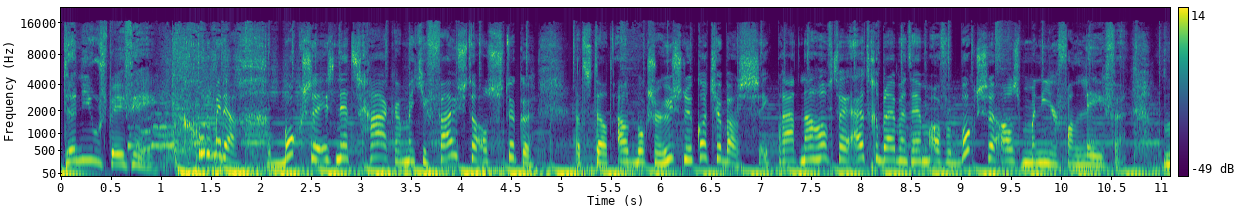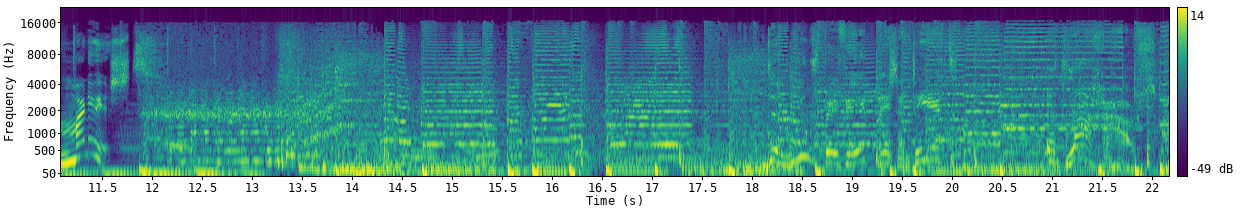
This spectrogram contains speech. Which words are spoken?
De Nieuws-BV. Goedemiddag. Boksen is net schaken met je vuisten als stukken. Dat stelt oud-bokser Husnu Kotjabas. Ik praat na half twee uitgebreid met hem over boksen als manier van leven. Maar nu eerst. De Nieuws-BV presenteert... Het Lagerhuis.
